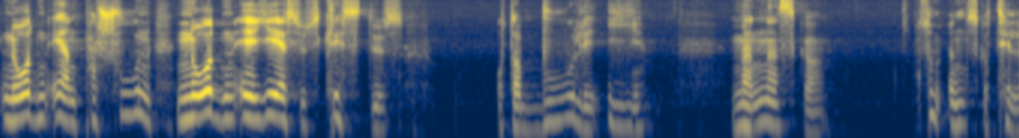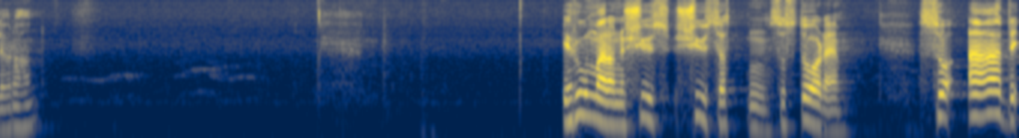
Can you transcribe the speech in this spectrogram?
Nåden er en person. Nåden er Jesus Kristus å ta bolig i mennesker som ønsker å tilhøre Han. I Romerne 7,17 så står det så er det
